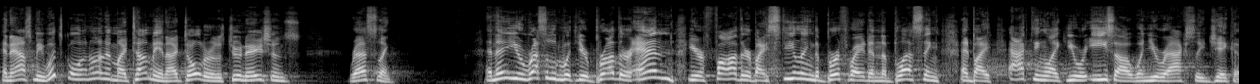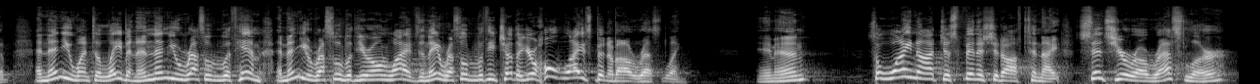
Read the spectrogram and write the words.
and ask me, What's going on in my tummy? And I told her there's two nations wrestling. And then you wrestled with your brother and your father by stealing the birthright and the blessing and by acting like you were Esau when you were actually Jacob. And then you went to Laban and then you wrestled with him. And then you wrestled with your own wives and they wrestled with each other. Your whole life's been about wrestling. Amen? So why not just finish it off tonight? Since you're a wrestler,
